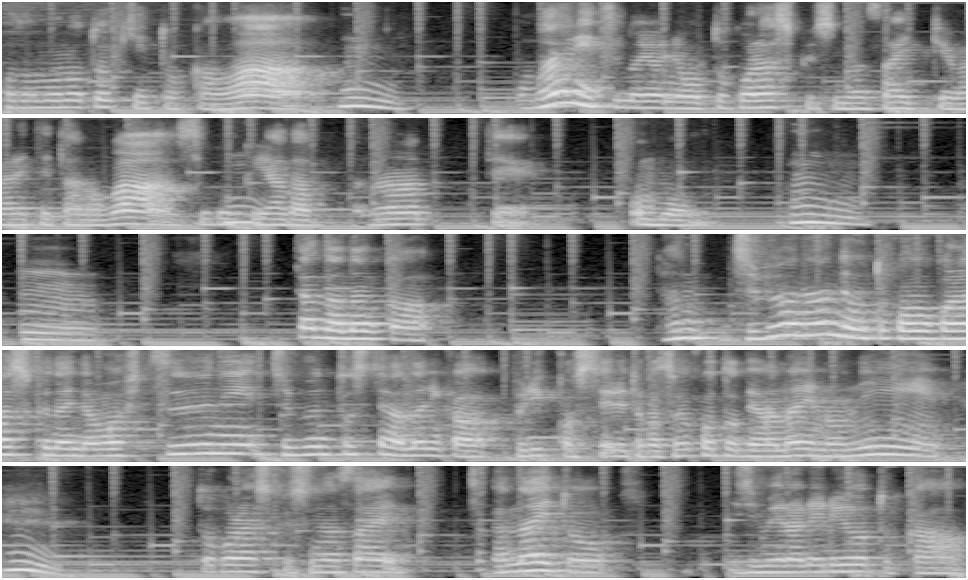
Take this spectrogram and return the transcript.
子供の時とかは、うん。毎日のように男らしくしなさいって言われてたのがすごく嫌だったなって思う。うん。うん、ただなんか自分はなんで男の子らしくないんだろう、まあ、普通に自分としては何かぶりっこしてるとかそういうことではないのにうん。男らしくしなさいじゃないといじめられるよとか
